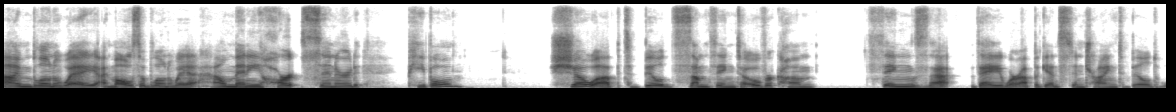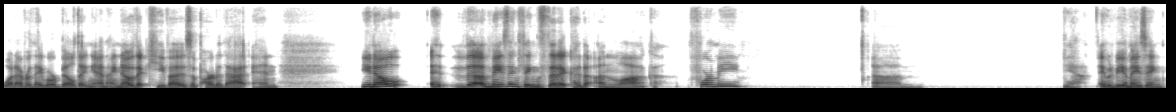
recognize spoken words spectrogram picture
I'm blown away. I'm also blown away at how many heart-centered people show up to build something to overcome things that they were up against in trying to build whatever they were building. And I know that Kiva is a part of that. And, you know, it, the amazing things that it could unlock for me. Um, yeah, it would be amazing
